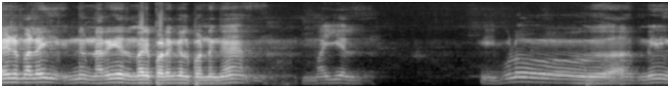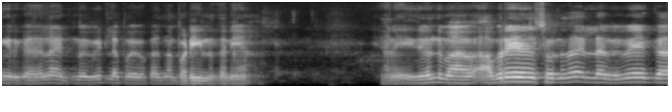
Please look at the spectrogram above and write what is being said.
ஏழுமலை இன்னும் நிறைய இது மாதிரி படங்கள் பண்ணுங்கள் மையல். இவ்வளோ மீனிங் இருக்குது அதெல்லாம் எடுத்துன்னு வீட்டில் போய் உட்காந்து தான் படிக்கணும் தனியாக ஏன்னா இது வந்து அவரே சொன்னதா இல்லை விவேகா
